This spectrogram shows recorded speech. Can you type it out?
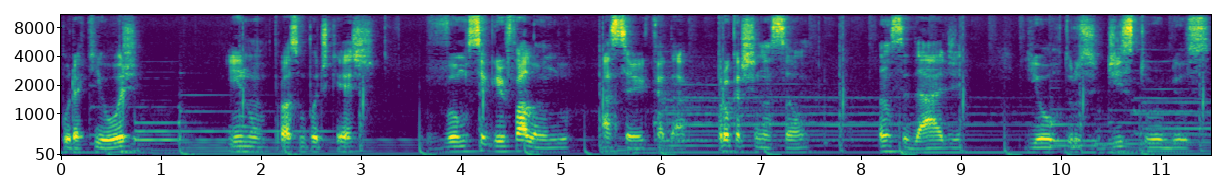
por aqui hoje e no próximo podcast vamos seguir falando acerca da procrastinação, ansiedade e outros distúrbios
